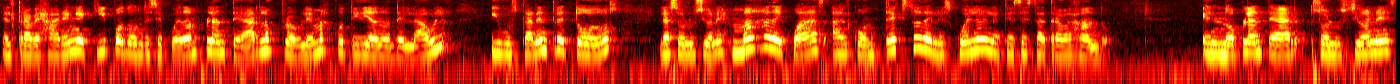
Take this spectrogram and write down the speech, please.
el trabajar en equipo donde se puedan plantear los problemas cotidianos del aula y buscar entre todos las soluciones más adecuadas al contexto de la escuela en la que se está trabajando. El no plantear soluciones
